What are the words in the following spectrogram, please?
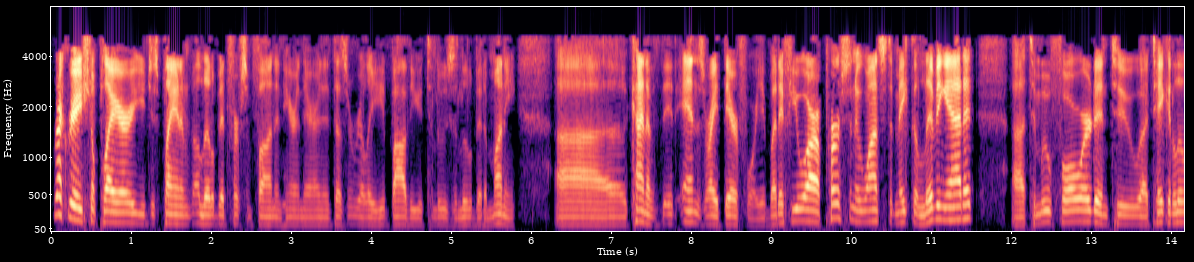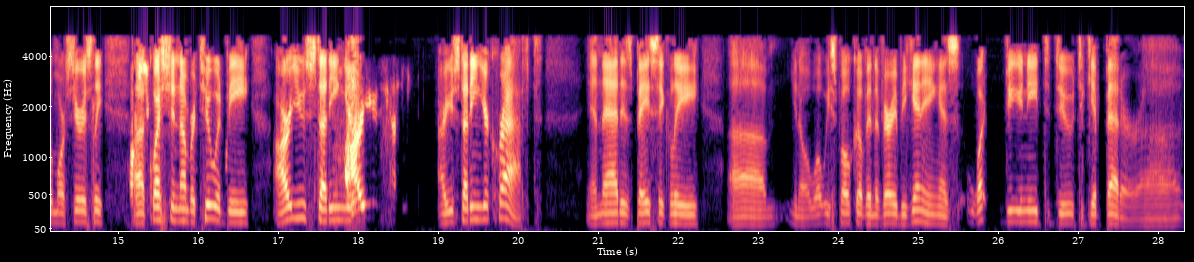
recreational player, you just playing a little bit for some fun and here and there, and it doesn't really bother you to lose a little bit of money. Uh, kind of it ends right there for you. But if you are a person who wants to make the living at it, uh, to move forward and to uh, take it a little more seriously, uh, question number two would be: Are you studying? Your, are you are you studying your craft? And that is basically. Um, you know what we spoke of in the very beginning is what do you need to do to get better? Uh,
